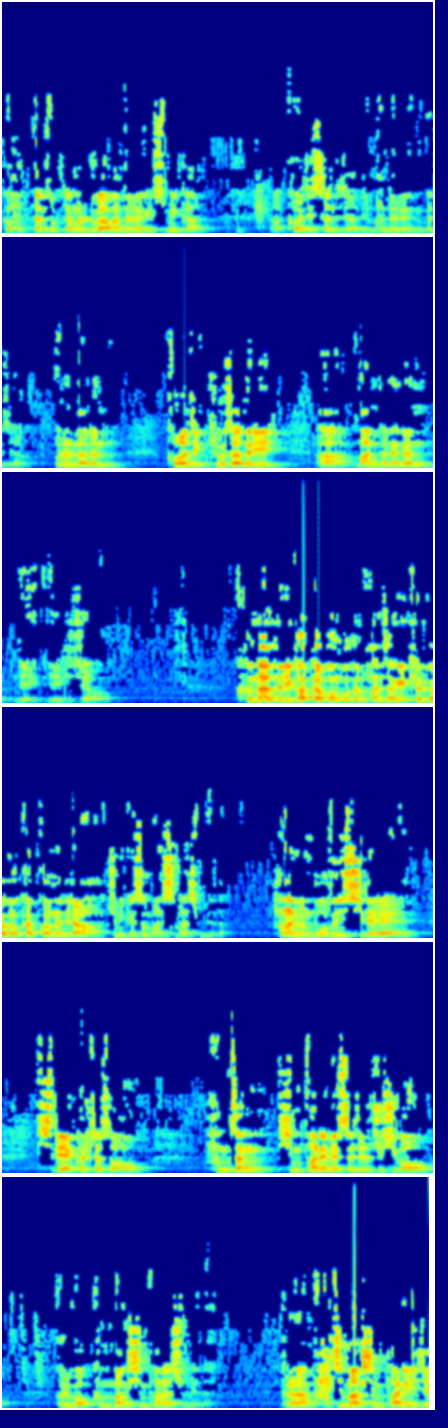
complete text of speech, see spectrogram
그 헛된 속담을 누가 만들어내겠습니까? 아, 거짓 선지자들이 만들어내는 거죠. 오늘날은 거짓 교사들이 아, 만들어내는 얘기죠. 그 날들이 가깝고 모든 환상의 결과도 가까웠느니라 주님께서 말씀하십니다. 하나님은 모든 시대에 시대에 걸쳐서 항상 심판의 메시지를 주시고 그리고 금방 심판하십니다. 그러나 마지막 심판이 이제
